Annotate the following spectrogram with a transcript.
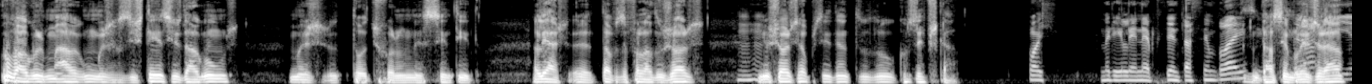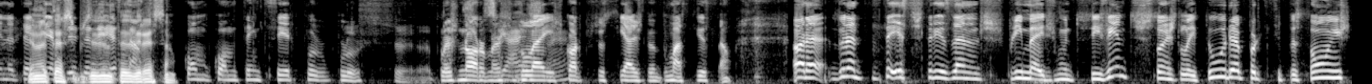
Houve alguns- algumas resistências de alguns, mas eh, todos foram nesse sentido. Aliás, eh, estavas a falar do Jorge, Uhum. e o Jorge é o presidente do Conselho Fiscal. Pois. Maria Helena é Presidente da Assembleia. Da Assembleia Geral, E Ana e Ana Tessa é Presidente da Direção. Como, como tem de ser por, pelos, pelas normas Sociais, de lei, não os é? corpos sociais de, de uma associação. Ora, durante esses três anos primeiros, muitos eventos, sessões de leitura, participações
